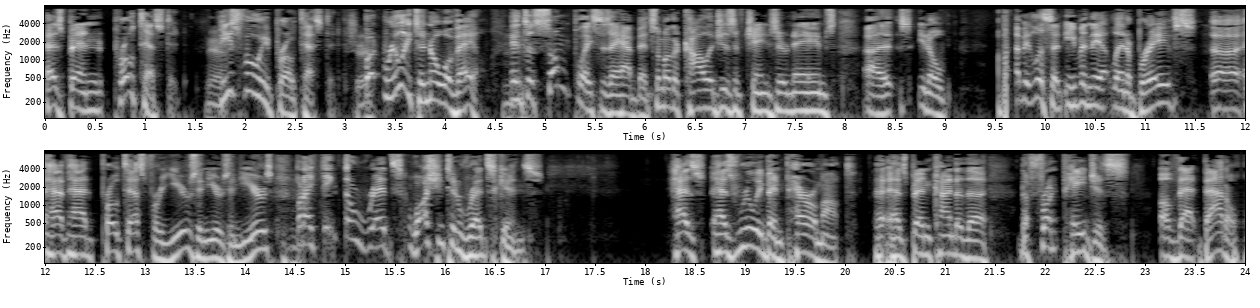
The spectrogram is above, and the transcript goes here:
has been protested, Yeah. peacefully protested, Sure. but really to no avail. And to some places they have been. Some other colleges have changed their names. Uh, you know, I mean, listen, even the Atlanta Braves uh, have had protests for years and years and years. But I think the Reds, Washington Redskins, has has really been paramount. ha- Has been kind of the the front pages of that battle.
